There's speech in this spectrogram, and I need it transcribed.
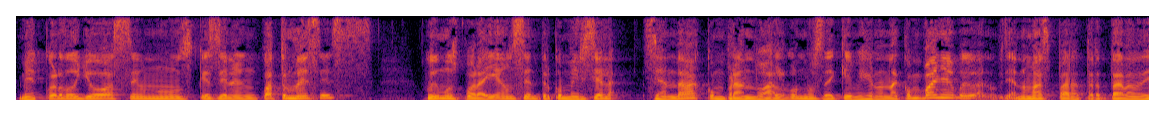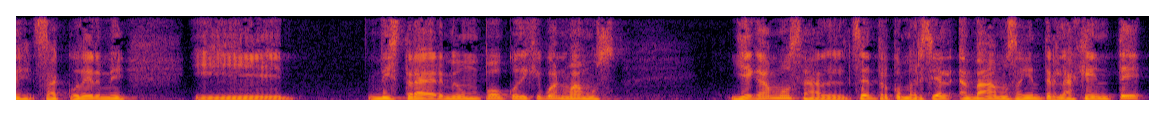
me acuerdo yo hace unos, ¿qué serán? Cuatro meses, fuimos por allá a un centro comercial, se andaba comprando algo, no sé qué, me dijeron, acompaña, pues bueno, ya nomás para tratar de sacudirme y distraerme un poco, dije, bueno, vamos. Llegamos al centro comercial, andábamos ahí entre la gente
